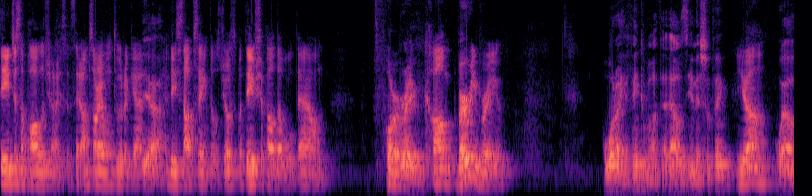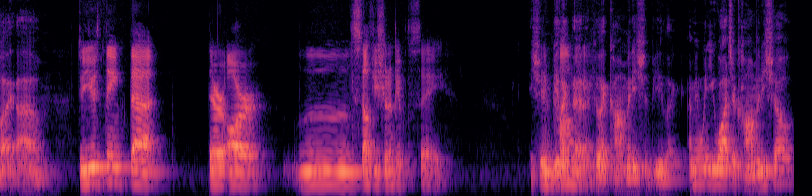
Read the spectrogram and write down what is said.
they just apologize and say i'm sorry i won't do it again Yeah. and they stop saying those jokes but dave chappelle doubled down for Brave. com- very brave What do I think about that? That was the initial thing. yeah Well, I um. do you think that there are l- stuff you shouldn't be able to say It shouldn't be like that. I feel like comedy should be like. I mean, when you watch a comedy show,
